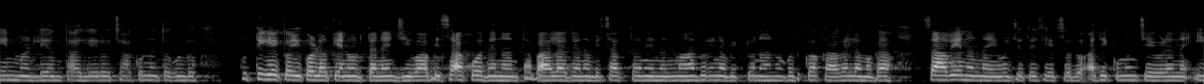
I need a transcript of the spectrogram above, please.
ಏನು ಮಾಡಲಿ? ಅಂತ ಅಲ್ಲಿರೋ ಚಾಕುನ ತಗೊಂಡು ಕುತ್ತಿಗೆ ಕೈಕೊಳ್ಳೋಕ್ಕೆ ನೋಡ್ತಾನೆ. ಜೀವ ಬಿಸಾಕೋದನ ಅಂತ ಬಾಲದನ ಬಿಸಾಕ್ತಾನೆ. ನನ್ನ ಮಾಧುರಿನ ಬಿಟ್ಟು ನಾನು ಬದುಕೋಕ್ಕಾಗಲ್ಲ ಮಗ. ಸಾವೇ ನನ್ನ ಇವಳ ಜೊತೆ ಸೇರಿಸೋದು. ಅದಕ್ಕೂ ಮುಂಚೆ ಇವಳನ್ನು ಈ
